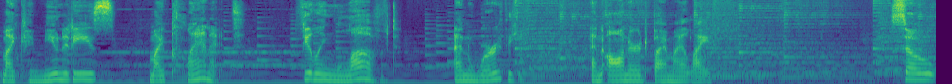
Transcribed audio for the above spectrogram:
my communities, my planet feeling loved and worthy and honored by my life. So,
